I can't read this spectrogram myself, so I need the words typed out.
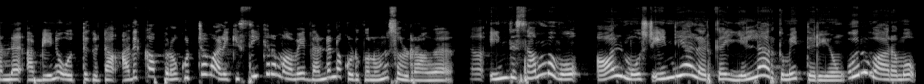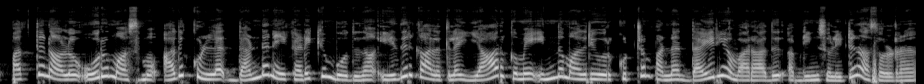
பண்ணேன் அப்படின்னு ஒத்துக்கிட்டான். அதுக்கப்புறம் குற்றவாளிக்கு சீக்கிரமாகவே தண்டனை கொடுக்கணும்னு சொல்கிறாங்க இந்த சம்பவம் ஆல்மோஸ்ட் இந்தியாவில் இருக்க எல்லாருக்குமே தெரியும். ஒரு வாரமோ பத்து நாள் ஒரு மாதமோ அதுக்குள்ள தண்டனை கிடைக்கும் போது தான் எதிர்காலத்தில் யாருக்குமே இந்த மாதிரி ஒரு குற்றம் பண்ண தைரியம் வராது அப்படின்னு சொல்லிட்டு நான் சொல்கிறேன்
